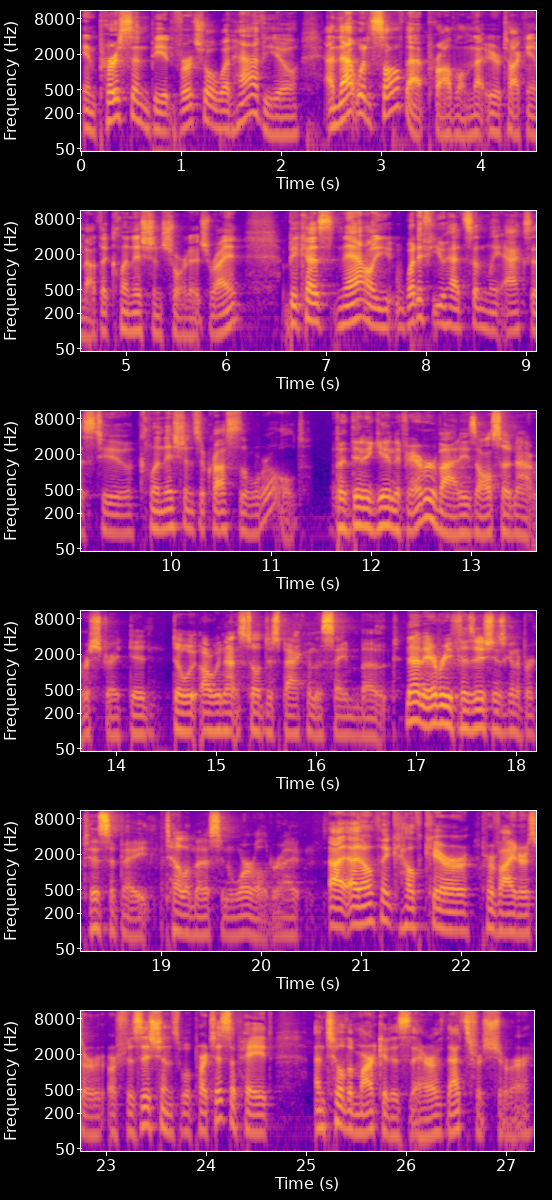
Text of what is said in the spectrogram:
in person, be it virtual, what have you. And that would solve that problem that you're talking about, the clinician shortage, right? Because now, what if you had suddenly access to clinicians across the world? But then again, if everybody's also not restricted, do we, are we not still just back in the same boat? Not every physician is going to participate telemedicine world, right? I, I don't think healthcare providers or, or physicians will participate until the market is there, that's for sure.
